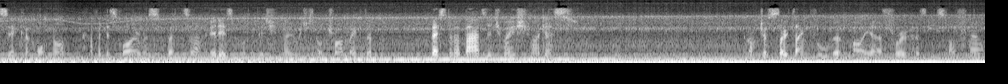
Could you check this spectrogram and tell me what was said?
sick and whatnot, having this virus, but uh, it is what it is, you know, we just got to try and make the best of a bad situation, I guess. And I'm just so thankful that my uh, throat has eased off now.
